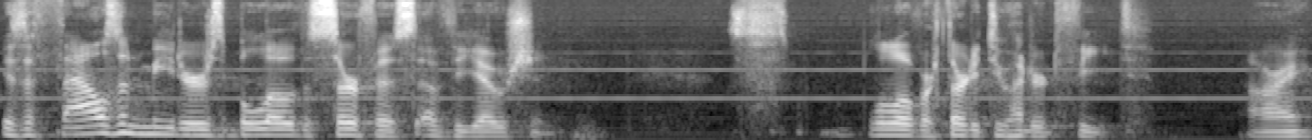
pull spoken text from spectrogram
is a thousand meters below the surface of the ocean. It's a little over 3,200 feet. All right?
